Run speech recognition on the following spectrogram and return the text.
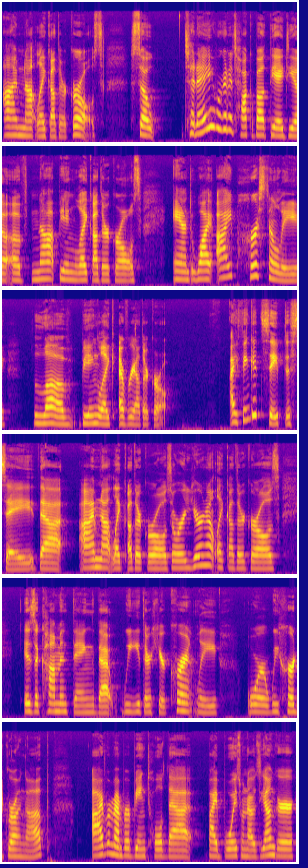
I'm not like other girls. So, today we're going to talk about the idea of not being like other girls and why I personally love being like every other girl. I think it's safe to say that I'm not like other girls or you're not like other girls is a common thing that we either hear currently or we heard growing up. I remember being told that by boys when I was younger.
